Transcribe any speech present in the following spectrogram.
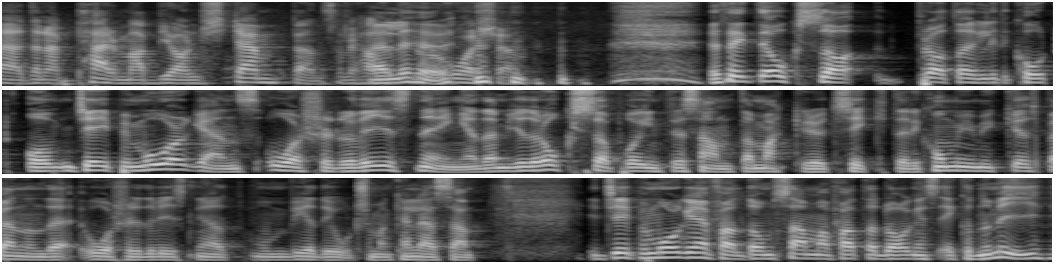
äh, den här permabjörnstämpeln som vi hade för några år sedan. Jag tänkte också prata lite kort om JP Morgans årsredovisning. Den bjuder också på intressanta makroutsikter. Det kommer ju mycket spännande årsredovisningar om vd-ord som man kan läsa. JP Morgan i alla fall, de sammanfattar dagens ekonomi.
